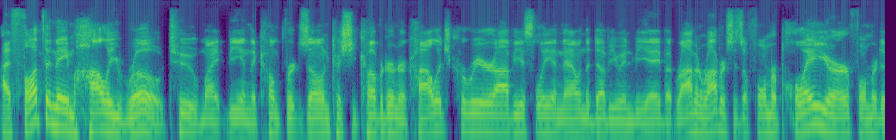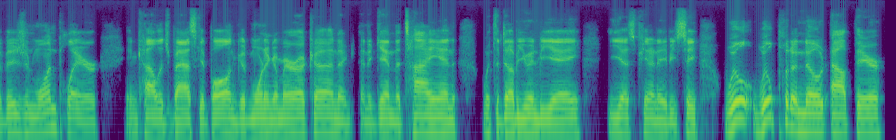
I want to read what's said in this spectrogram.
I thought the name Holly Rowe too might be in the comfort zone because she covered her in her college career, obviously, and now in the WNBA. But Robin Roberts is a former player, former Division One player in college basketball and Good Morning America, and and again the tie-in with the WNBA, ESPN, and ABC. We'll we'll put a note out there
